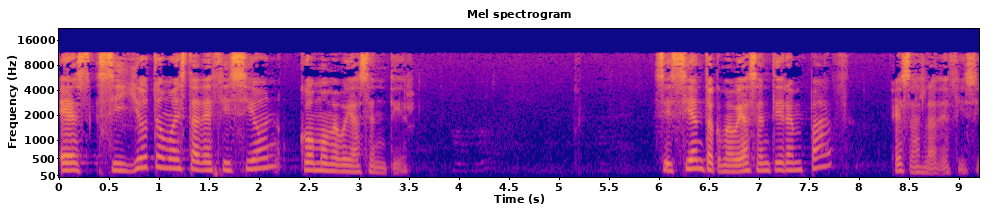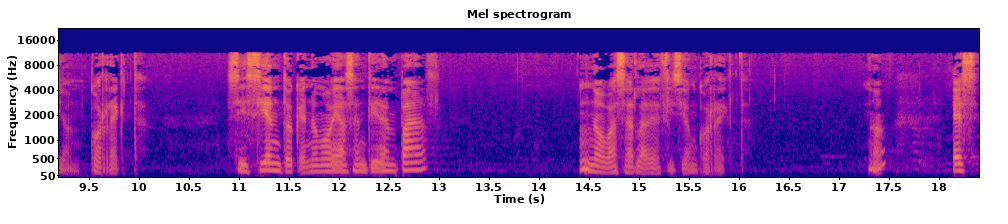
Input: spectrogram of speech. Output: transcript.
es si yo tomo esta decisión, ¿cómo me voy a sentir? Si siento que me voy a sentir en paz, esa es la decisión correcta si siento que no me voy a sentir en paz, no va a ser la decisión correcta. ¿No? Es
